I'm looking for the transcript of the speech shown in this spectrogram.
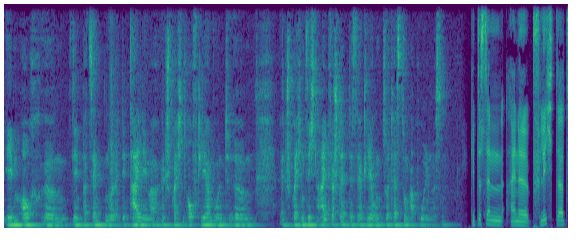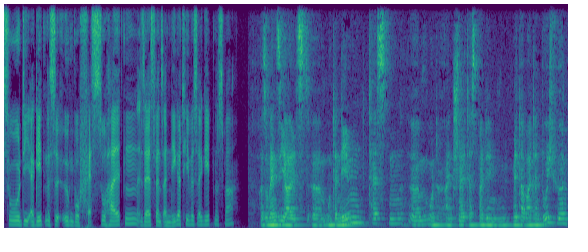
eben auch ähm, den Patienten oder den Teilnehmer entsprechend aufklären und ähm, entsprechend sich eine Einverständniserklärung zur Testung abholen müssen. Gibt es denn eine Pflicht dazu, die Ergebnisse irgendwo festzuhalten, selbst wenn es ein negatives Ergebnis war? Also wenn Sie als ähm, Unternehmen testen ähm, und einen Schnelltest bei den Mitarbeitern durchführen,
